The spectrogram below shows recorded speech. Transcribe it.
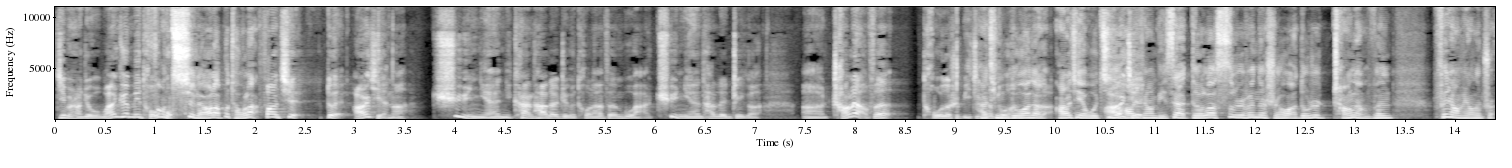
基本上就完全没投过，放弃了，不投了，放弃。对，而且呢，去年你看他的这个投篮分布啊，去年他的这个呃长两分投的是比今年挺多的。而且我记得好几场比赛得了四十分的时候啊，都是长两分，非常非常的准。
